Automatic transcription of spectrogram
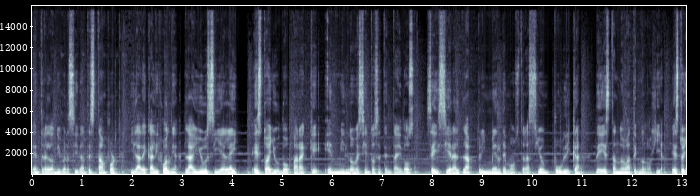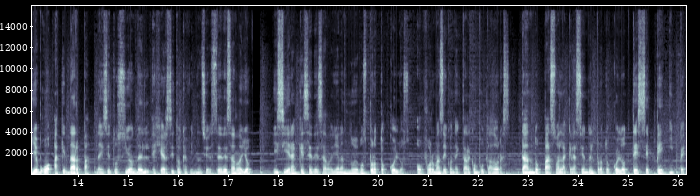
entre la Universidad de Stanford y la de California, la UCLA. Esto ayudó para que en 1972 se hiciera la primera demostración pública de esta nueva tecnología. Esto llevó a que DARPA, la institución del ejército que financió este desarrollo, hiciera que se desarrollaran nuevos protocolos o formas de conectar computadoras, dando paso a la creación del protocolo TCP/IP,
